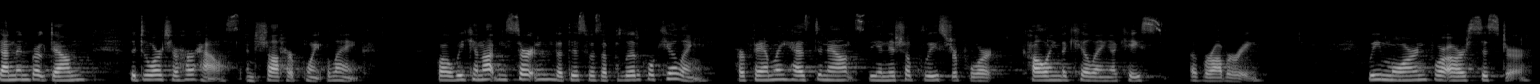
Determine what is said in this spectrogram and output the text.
Gunmen broke down the door to her house and shot her point blank. While we cannot be certain that this was a political killing, her family has denounced the initial police report calling the killing a case of robbery. We mourn for our sister,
